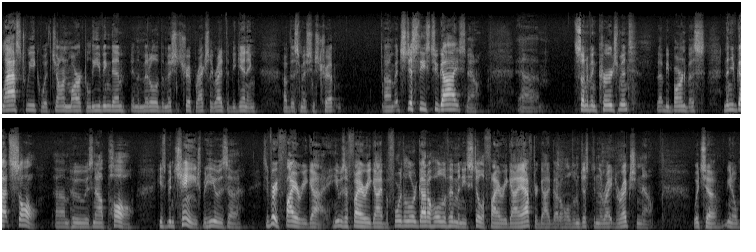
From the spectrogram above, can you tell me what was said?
Last week, with John Mark leaving them in the middle of the mission trip, or actually right at the beginning of this missions trip, um, it's just these two guys now. Uh, son of encouragement, that'd be Barnabas. And then you've got Saul, um, who is now Paul. He's been changed, but he was uh, He's a very fiery guy. He was a fiery guy before the Lord got a hold of him, and he's still a fiery guy after God got a hold of him, just in the right direction now, which, uh, you know,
